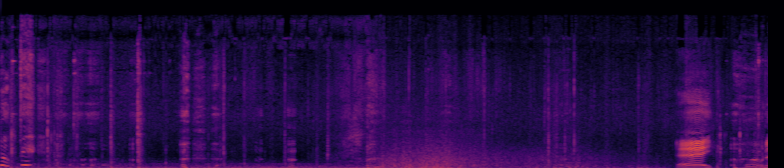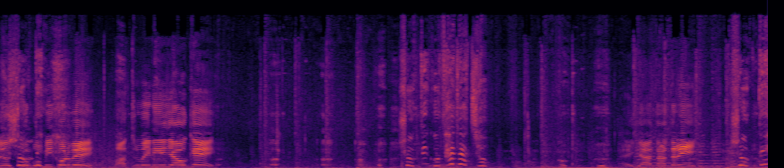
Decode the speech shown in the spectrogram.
শক্তি। এই মনে হচ্ছে ও বমি করবে। বাথরুমে নিয়ে যাও ওকে। শক্তি কোথায় যাচ্ছ? এই যা তাড়াতাড়ি। শক্তি।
